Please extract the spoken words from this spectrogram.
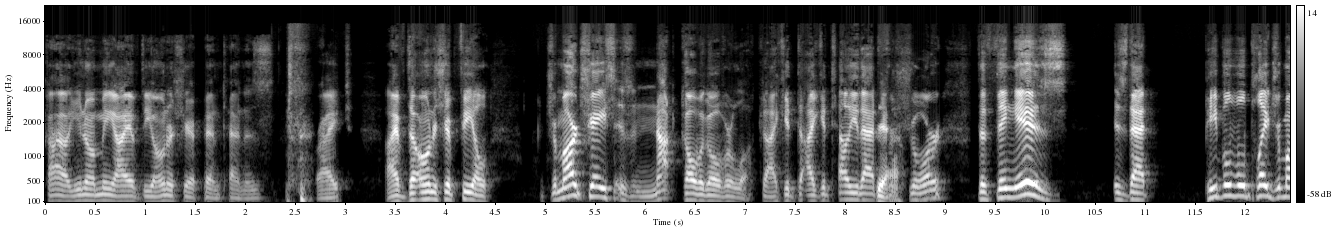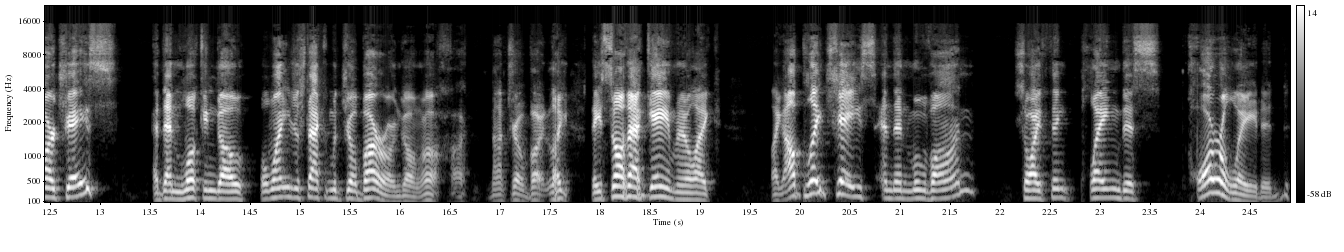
Kyle, you know me, I have the ownership antennas, right? I have the ownership feel. Ja'Marr Chase is not going overlooked. I could I could tell you that yeah. for sure. The thing is, is that people will play Ja'Marr Chase and then look and go, well, why don't you just stack him with Joe Burrow and go, oh, not Joe Burrow. Like they saw that game and they're like, like I'll play Chase and then move on. So I think playing this correlated,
